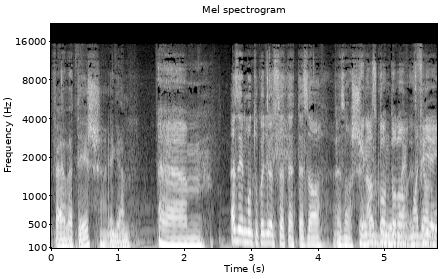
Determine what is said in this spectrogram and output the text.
felvetés, igen. Um, ezért mondtuk, hogy összetett ez a, ez a Én azt gondolom, figyelj,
